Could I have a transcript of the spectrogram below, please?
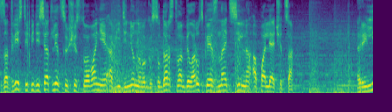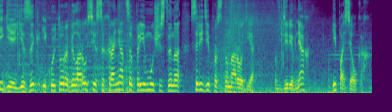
За 250 лет существования объединенного государства белорусская знать сильно ополячится. Религия, язык и культура Беларуси сохранятся преимущественно среди простонародья, в деревнях и поселках.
